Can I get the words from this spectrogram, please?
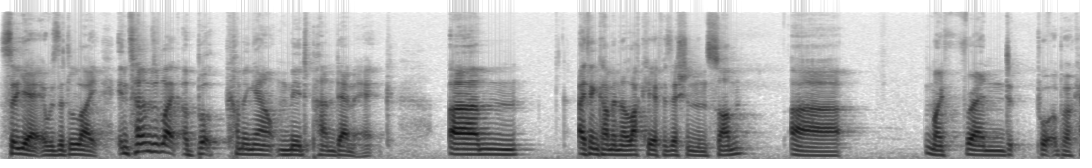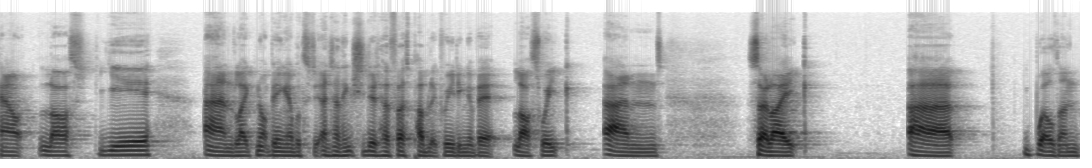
so yeah, it was a delight. In terms of like a book coming out mid-pandemic, um, I think I'm in a luckier position than some. Uh, my friend brought a book out last year, and like not being able to, do, and I think she did her first public reading of it last week, and so like, uh, well done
